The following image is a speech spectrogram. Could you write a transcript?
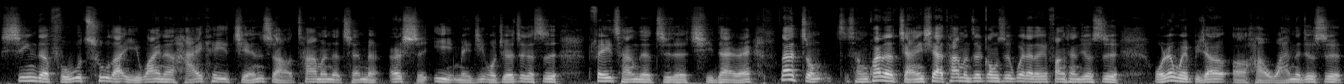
新的服务出来以外呢，还可以减少他们的成本二十亿美金，我觉得这个是非常的值得期待。哎那总很快的讲一下，他们这公司未来的一个方向，就是我认为比较呃好玩的，就是。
